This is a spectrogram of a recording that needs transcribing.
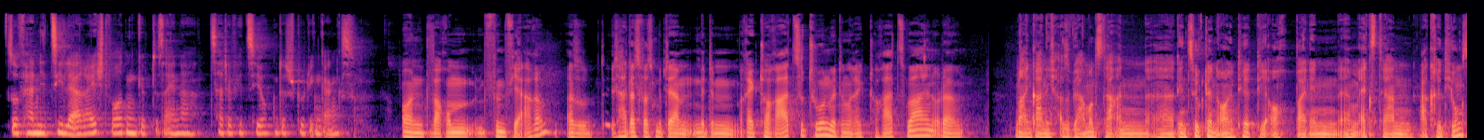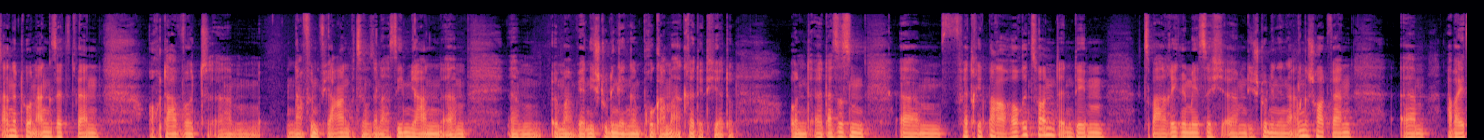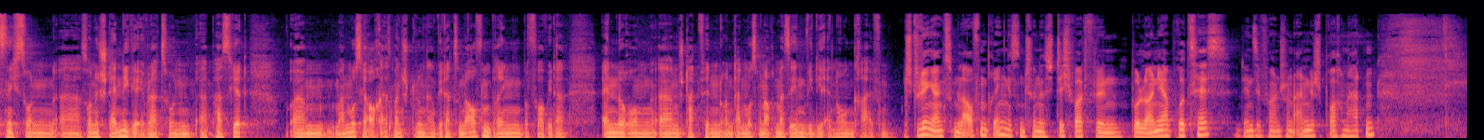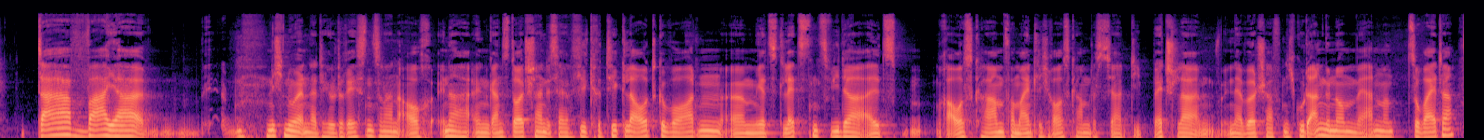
sofern die Ziele erreicht wurden, gibt es eine Zertifizierung des Studiengangs. Und warum fünf Jahre? Also hat das was mit, der, mit dem Rektorat zu tun, mit den Rektoratswahlen oder? Nein, gar nicht. Also wir haben uns da an äh, den Zyklen orientiert, die auch bei den ähm, externen Akkreditierungsagenturen angesetzt werden. Auch da wird ähm, nach fünf Jahren bzw. nach sieben Jahren ähm, ähm, immer werden die Studiengänge im Programm akkreditiert. Und äh, das ist ein ähm, vertretbarer Horizont, in dem zwar regelmäßig ähm, die Studiengänge angeschaut werden, ähm, aber jetzt nicht so, ein, äh, so eine ständige Evaluation äh, passiert. Ähm, man muss ja auch erstmal einen Studiengang wieder zum Laufen bringen, bevor wieder Änderungen ähm, stattfinden und dann muss man auch mal sehen, wie die Änderungen greifen. Studiengang zum Laufen bringen ist ein schönes Stichwort für den Bologna-Prozess, den Sie vorhin schon angesprochen hatten da war ja nicht nur in der TU Dresden, sondern auch in ganz Deutschland ist ja viel Kritik laut geworden. Ähm, jetzt letztens wieder, als rauskam, vermeintlich rauskam, dass ja die Bachelor in der Wirtschaft nicht gut angenommen werden und so weiter.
